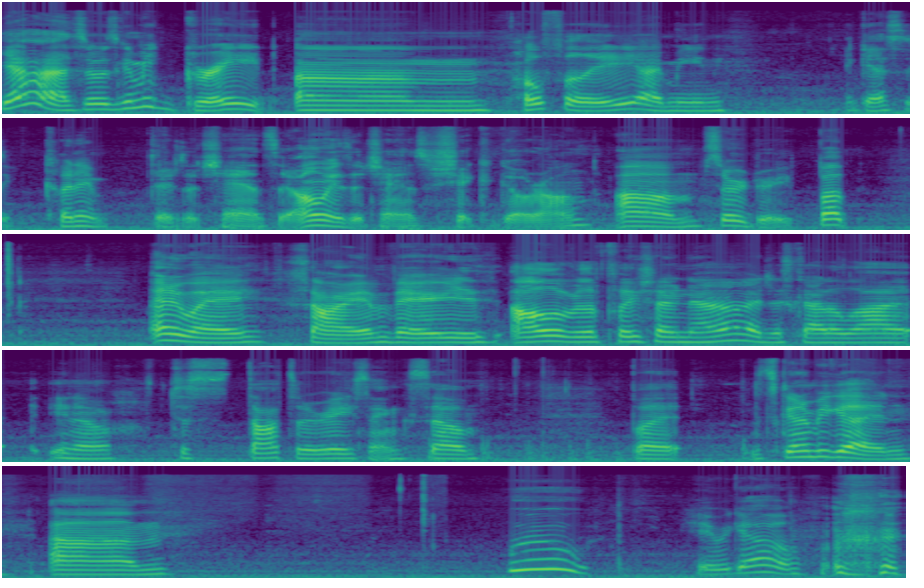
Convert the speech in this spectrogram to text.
yeah so it's gonna be great um hopefully I mean I guess it couldn't there's a chance there's always a chance shit could go wrong um surgery but anyway sorry I'm very all over the place right now I just got a lot you know just thoughts are racing so but it's gonna be good um Woo! Here we go.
